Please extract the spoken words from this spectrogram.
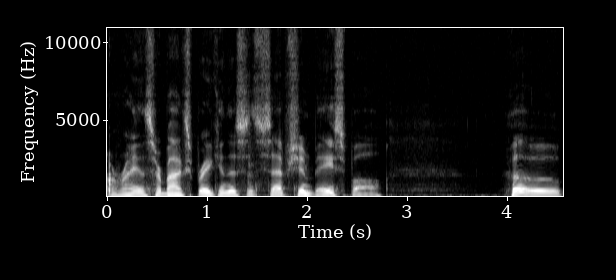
All right, that's our box break in this Inception Baseball. Hope.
